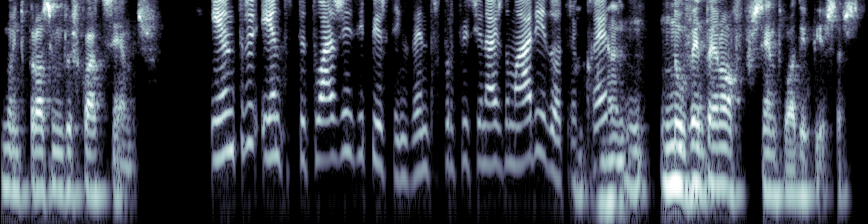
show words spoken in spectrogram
Muito próximo dos 400 entre, entre tatuagens e piercings, entre profissionais de uma área e de outra, correto? 99% body piercers.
